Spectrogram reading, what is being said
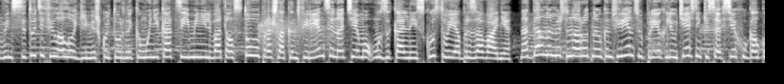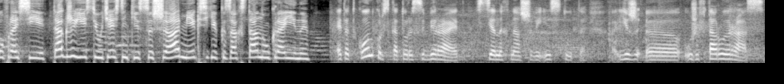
В Институте филологии и межкультурной коммуникации имени Льва Толстого прошла конференция на тему «Музыкальное искусство и образование». На данную международную конференцию приехали участники со всех уголков России. Также есть и участники из США, Мексики, Казахстана, Украины. Этот конкурс, который собирает в стенах нашего института э, уже второй раз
